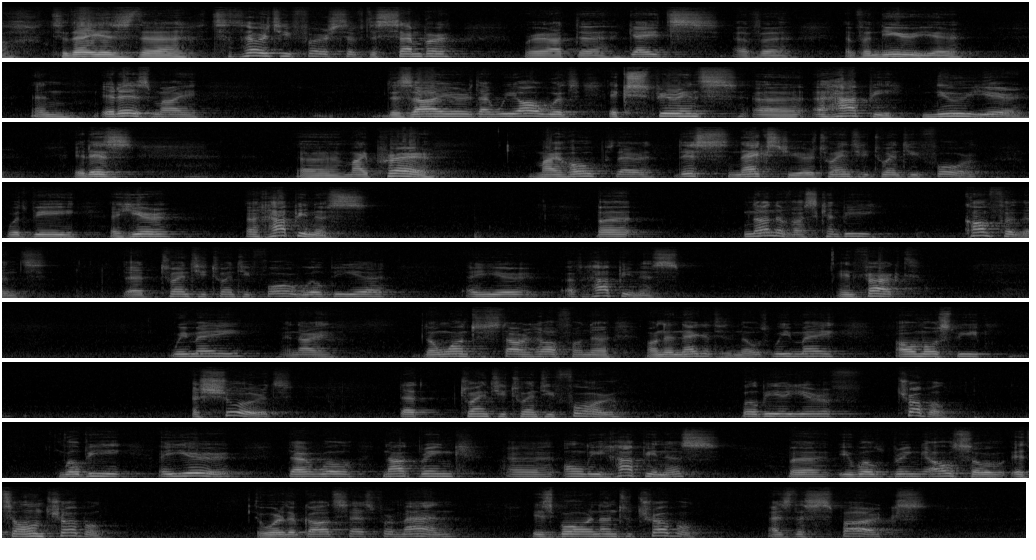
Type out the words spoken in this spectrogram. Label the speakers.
Speaker 1: Well, today is the 31st of December. We're at the gates of a, of a new year. And it is my desire that we all would experience uh, a happy new year. It is uh, my prayer, my hope that this next year, 2024, would be a year of happiness. But none of us can be confident that 2024 will be a, a year of happiness. In fact, we may, and I don't want to start off on a, on a negative note, we may almost be assured that 2024 will be a year of trouble, will be a year that will not bring uh, only happiness, but it will bring also its own trouble. The Word of God says, For man is born unto trouble, as the sparks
